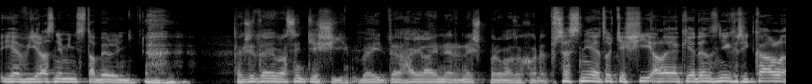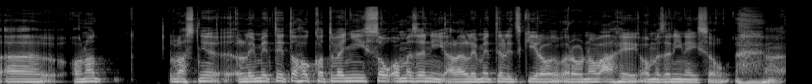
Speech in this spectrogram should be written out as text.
je výrazně méně stabilní. Takže to je vlastně těžší, být highliner než provazochodec. Přesně je to těžší, ale jak jeden z nich říkal, ono vlastně limity toho kotvení jsou omezený, ale limity lidské rovnováhy omezený nejsou. A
